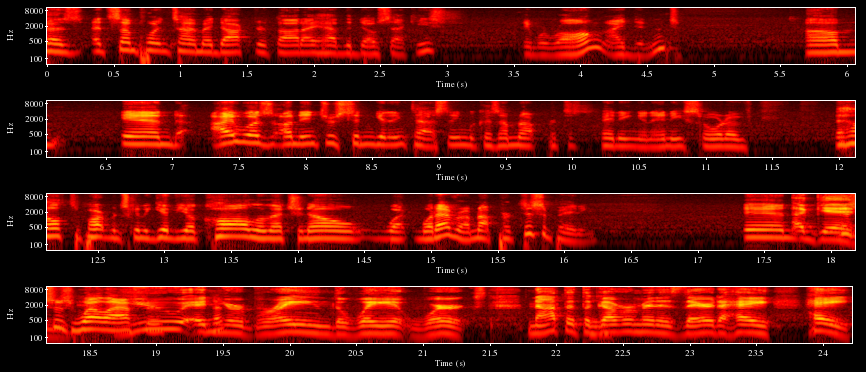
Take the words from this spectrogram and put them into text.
because at some point in time my doctor thought I had the Dos Equis. They were wrong. I didn't. Um, and I was uninterested in getting testing because I'm not participating in any sort of. The health department's going to give you a call and let you know what whatever. I'm not participating. And Again, this was well after you and your brain, the way it works. Not that the Mm. government is there to hey, hey,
